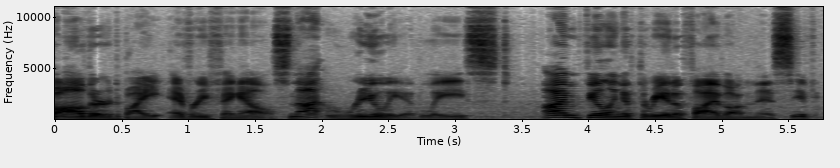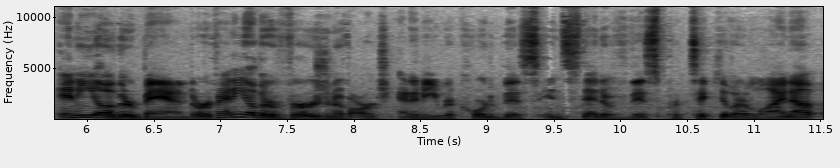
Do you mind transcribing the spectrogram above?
bothered by everything else. Not really at least. I'm feeling a 3 out of 5 on this. If any other band, or if any other version of Arch Enemy recorded this instead of this particular lineup,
